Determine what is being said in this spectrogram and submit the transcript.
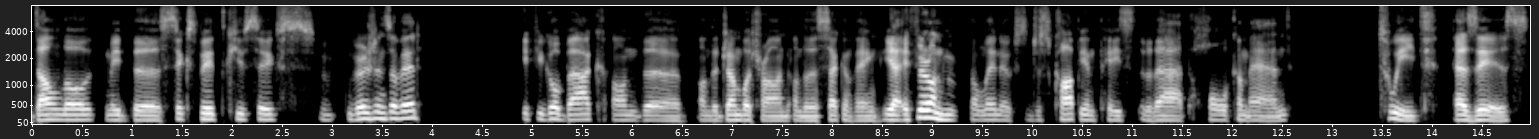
download, made the 6 bit Q6 versions of it. If you go back on the on the jumbotron on the second thing, yeah, if you're on, on Linux, just copy and paste that whole command, tweet as is,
